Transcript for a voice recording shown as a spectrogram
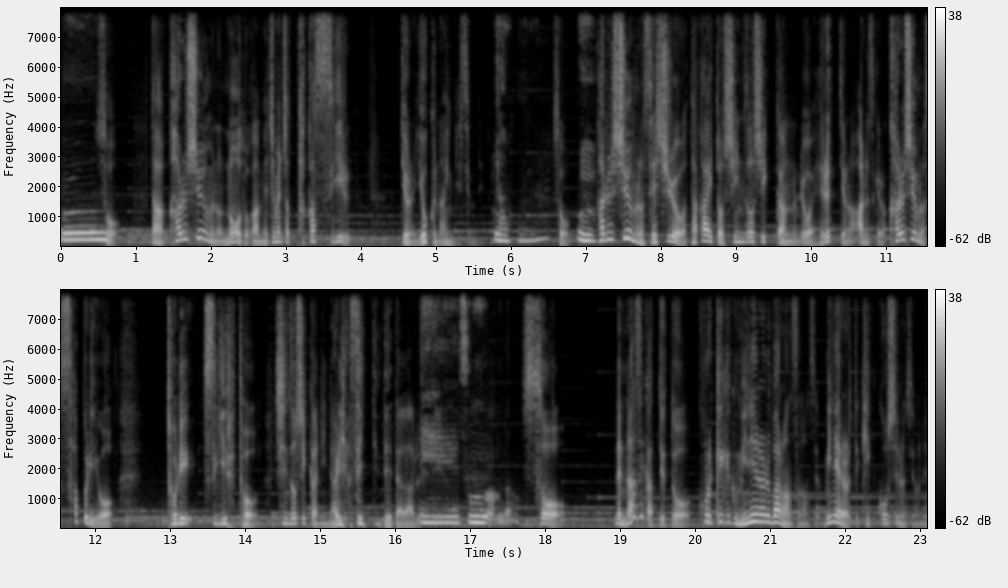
うーん。そう。だからカルシウムの濃度がめちゃめちゃ高すぎるっていうのは良くないんですよね。なるほどね。そう。うん。カルシウムの摂取量が高いと心臓疾患の量が減るっていうのはあるんですけど、カルシウムのサプリを取りすぎると心臓疾患になりやすいっていうデータがある。ええ、そうなんだ。そう。で、なぜかっていうと、これ結局ミネラルバランスなんですよ。ミネラルって拮抗してるんですよね。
